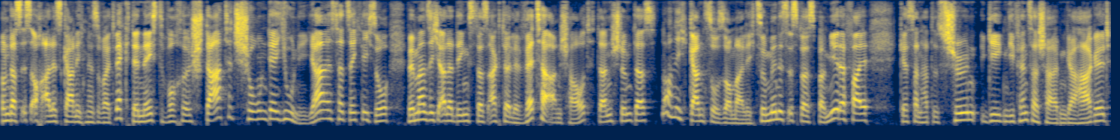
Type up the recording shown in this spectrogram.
Und das ist auch alles gar nicht mehr so weit weg, denn nächste Woche startet schon der Juni. Ja, ist tatsächlich so. Wenn man sich allerdings das aktuelle Wetter anschaut, dann stimmt das noch nicht ganz so sommerlich. Zumindest ist das bei mir der Fall. Gestern hat es schön gegen die Fensterscheiben gehagelt.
